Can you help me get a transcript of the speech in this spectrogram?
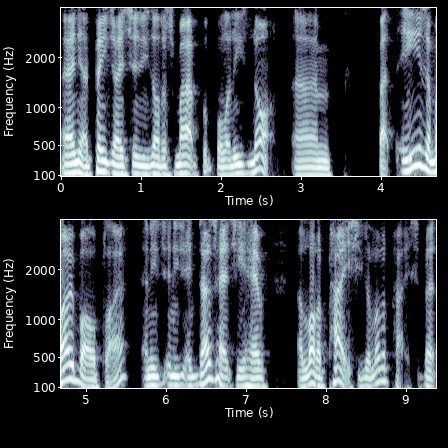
And you know, PJ says he's not a smart footballer, and he's not. Um, but he is a mobile player, and he's and he does actually have a lot of pace. He's got a lot of pace. But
